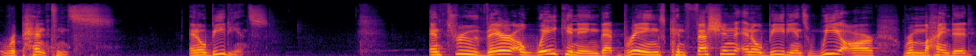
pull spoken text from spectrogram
repentance and obedience. And through their awakening that brings confession and obedience, we are reminded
